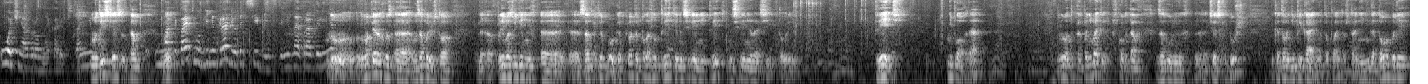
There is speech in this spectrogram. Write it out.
очень огромное количество. Они Ну, вот, естественно, там, не могли. Поэтому в Ленинграде вот эти все бедствия. Не знаю, правда или нет. ну, во-первых, вы, э, вы забыли, что э, при возведении э, э, Санкт-Петербурга Петр положил третье население, треть населения России в то время. Треть. Неплохо, да? Ну вот, как понимаете, сколько там загубленных э, человеческих душ, и которые непрекаянны в этом плане, потому что они не готовы были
